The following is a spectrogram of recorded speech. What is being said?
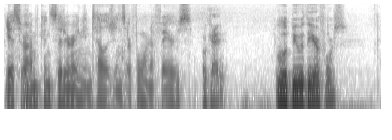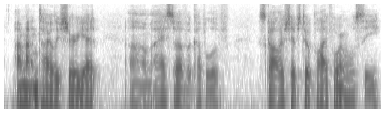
Yes, sir. I'm considering intelligence or foreign affairs. Okay. Will it be with the Air Force? I'm not entirely sure yet. Um, I still have a couple of scholarships to apply for, and we'll see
